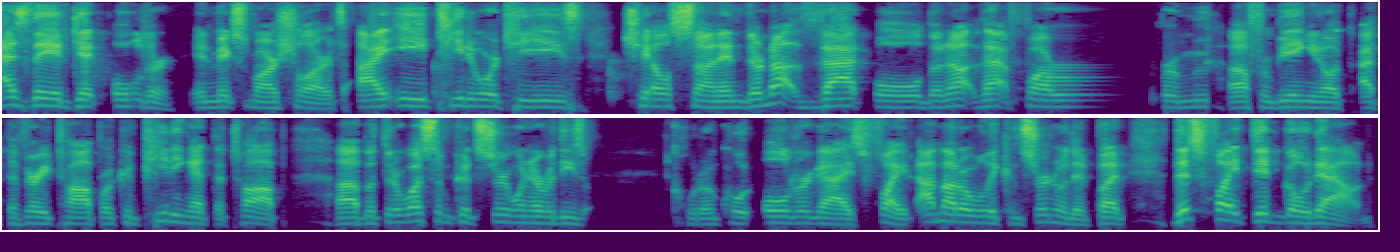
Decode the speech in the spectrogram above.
as they get older in mixed martial arts, i.e., Tito Ortiz, Chael Sonnen. They're not that old. They're not that far removed uh, from being, you know, at the very top or competing at the top. Uh, but there was some concern whenever these quote unquote older guys fight. I'm not overly concerned with it, but this fight did go down,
